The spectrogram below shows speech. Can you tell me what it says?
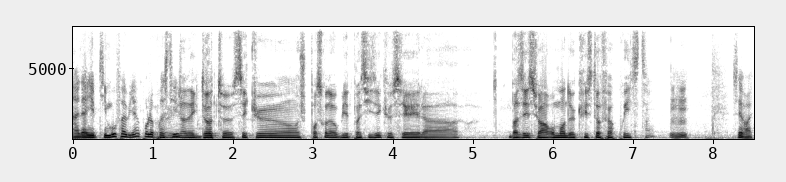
Un dernier petit mot, Fabien, pour le prestige? Une anecdote, euh, c'est que euh, je pense qu'on a oublié de préciser que c'est la basé sur un roman de Christopher Priest. Mhm. C'est vrai.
